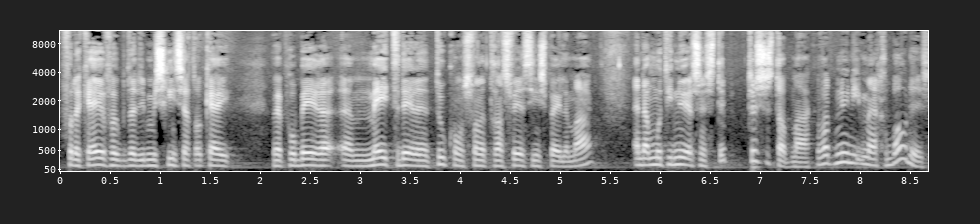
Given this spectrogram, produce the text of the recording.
voor de KF ook dat je misschien zegt: oké, wij proberen eh, mee te delen in de toekomst van de transfers die een speler maakt. En dan moet hij nu eerst een stip, tussenstap maken, wat nu niet meer geboden is.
